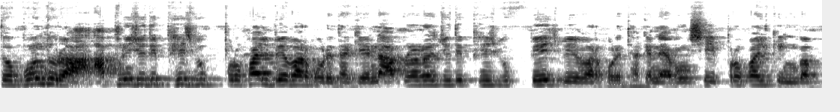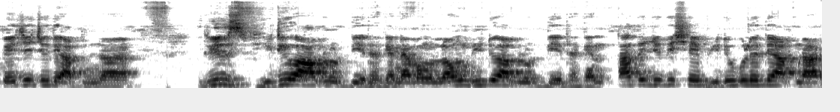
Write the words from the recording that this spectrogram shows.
তো বন্ধুরা, আপনি যদি ফেসবুক প্রোফাইল ব্যবহার করে থাকেন, আপনারা যদি ফেসবুক পেজ ব্যবহার করে থাকেন এবং সেই প্রোফাইল কিংবা পেজে যদি আপনার রিলস ভিডিও আপলোড দিয়ে থাকেন এবং লং ভিডিও আপলোড দিয়ে থাকেন, তাতে যদি সেই ভিডিওগুলোতে আপনার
